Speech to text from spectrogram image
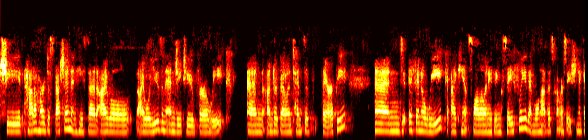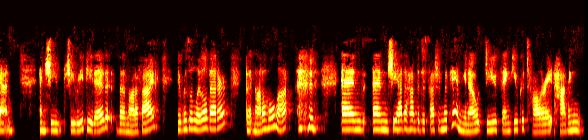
she had a hard discussion and he said, I will, I will use an NG tube for a week and undergo intensive therapy. And if in a week I can't swallow anything safely, then we'll have this conversation again. And she, she repeated the modified. It was a little better, but not a whole lot. and, and she had to have the discussion with him, you know, do you think you could tolerate having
